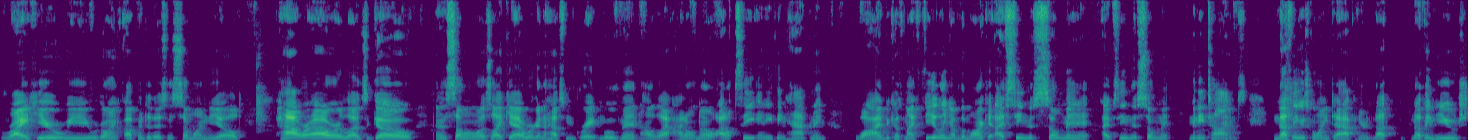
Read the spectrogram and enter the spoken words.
right here, we were going up into this, and someone yelled, Power Hour, let's go. And someone was like, Yeah, we're going to have some great movement. And I was like, I don't know. I don't see anything happening. Why? Because my feeling of the market, I've seen this so many, I've seen this so many, many times. Nothing is going to happen here. Not, nothing huge,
